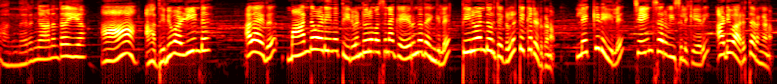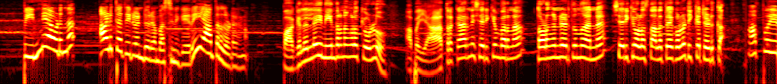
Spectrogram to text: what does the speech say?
അന്നേരം ഞാൻ എന്താ ചെയ്യാ? ആ അതിന് വഴിയുണ്ട്. അതായത് മാനന്തവാടിയിൽ നിന്ന് തിരുവനന്തപുരം ബസ്സിനാ കയറുന്നതെങ്കിൽ തിരുവനന്തപുരത്തേക്കുള്ള ടിക്കറ്റ് എടുക്കണം. ലക്കിടിയിൽ ചെയിൻ സർവീസിൽ കയറി അടിവാരത്ത് ഇറങ്ങണം. പിന്നെ അവിടുന്ന് അടുത്ത തിരുവനന്തപുരം ബസ്സിന് കയറി യാത്ര തുടരണം. പകലല്ലേ ഈ നിയന്ത്രണങ്ങളൊക്കെ ഉള്ളൂ. അപ്പൊ യാത്രക്കാരന് ശരിക്കും പറഞ്ഞാൽ തുടങ്ങേണ്ട അടുത്തുനിന്ന് തന്നെ ശരിക്കുള്ള സ്ഥലത്തേക്കുള്ള ടിക്കറ്റ് എടുക്കാം. അപ്പൊ ഈ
